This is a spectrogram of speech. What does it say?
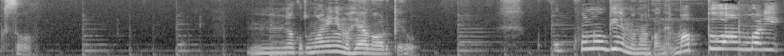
くそ。うん、なんか隣にも部屋があるけど。ここのゲームなんかね、マップはあんまり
